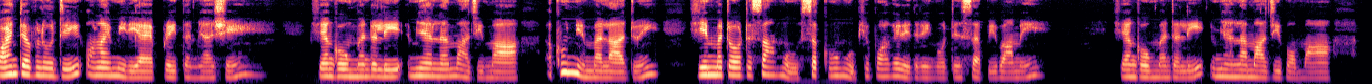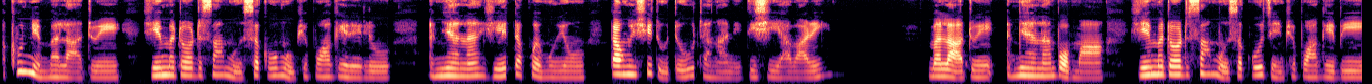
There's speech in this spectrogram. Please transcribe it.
YWD အွန်လိုင်းမီဒီယာရဲ့ပရိသတ်များရှင်ရန်ကုန်မန္တလေးအမြန်လမ်းမကြီးမှာအခုနှစ်မတ်လအတွင်းရင်မတော်တဆမှု19မှုဖြစ်ပွားခဲ့တဲ့တဲ့ရင်ကိုတင်ဆက်ပေးပါမယ်။ရန်ကုန်မန္တလေးအမြန်လမ်းမကြီးပေါ်မှာအခုနှစ်မတ်လအတွင်းရင်မတော်တဆမှု19မှုဖြစ်ပွားခဲ့တယ်လို့အမြန်လမ်းရဲတပ်ဖွဲ့မှုရုံးတာဝန်ရှိသူတဦးထံကနေသိရှိရပါတယ်။မတ်လအတွင်းအမြန်လမ်းပေါ်မှာ ရင်မတော်တဆမှု19ကြိမ်ဖြစ်ပွားခဲ့ပြီး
